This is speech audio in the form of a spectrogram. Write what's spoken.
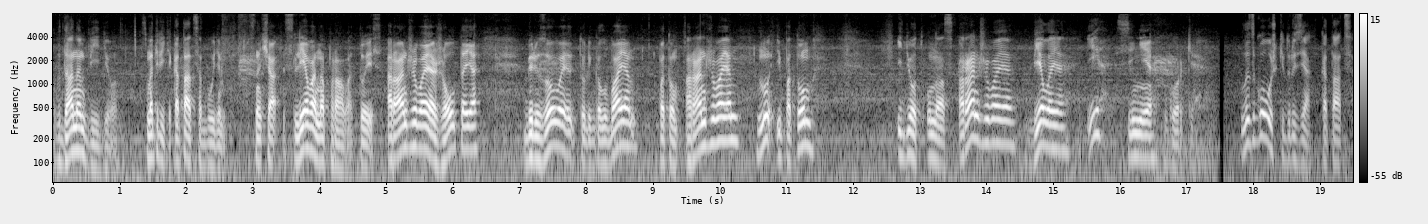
в данном видео. Смотрите, кататься будем сначала слева направо, то есть оранжевая, желтая, бирюзовая, то ли голубая, потом оранжевая, ну и потом идет у нас оранжевая, белая и синие горки. Go, друзья, кататься.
